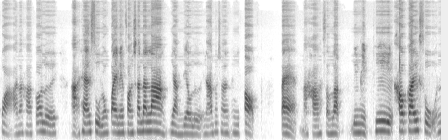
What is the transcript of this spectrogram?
ขวานะคะ ก็เลยแทนศูนย์ลงไปในฟังก์ชันด้านล่างอย่างเดียวเลยนะ เพราะฉะนั้นอันนี้ตอบแปดนะคะสำหรับลิมิตที่เข้าใกล้ศูนย์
